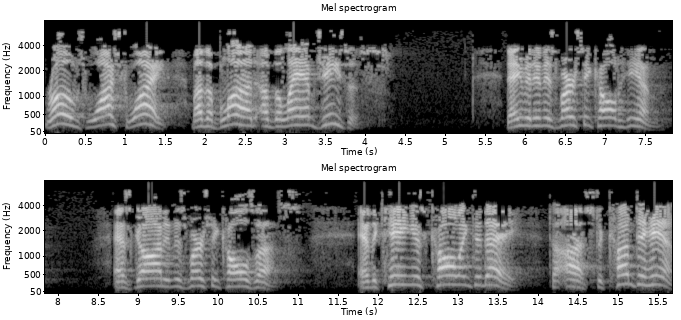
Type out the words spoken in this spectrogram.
Robes washed white by the blood of the Lamb Jesus. David in his mercy called him as God in his mercy calls us. And the king is calling today to us to come to him.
